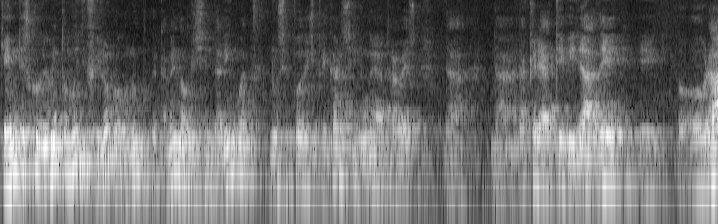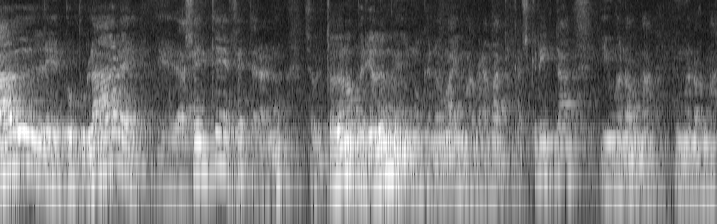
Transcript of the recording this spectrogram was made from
que é un descubrimento moi de filólogo, non? porque tamén a orixen da lingua non se pode explicar se non é a través da, da, da creatividade eh, oral, eh, popular, eh, eh da xente, etc. Non? Sobre todo no período no que non hai gramática escrita e unha norma unha norma,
